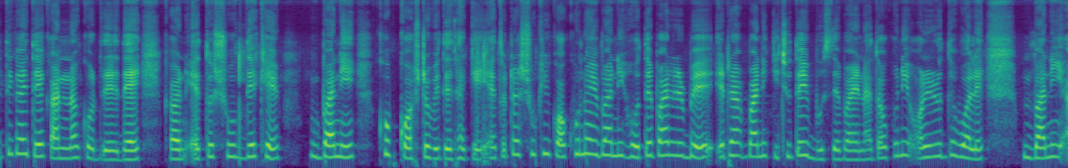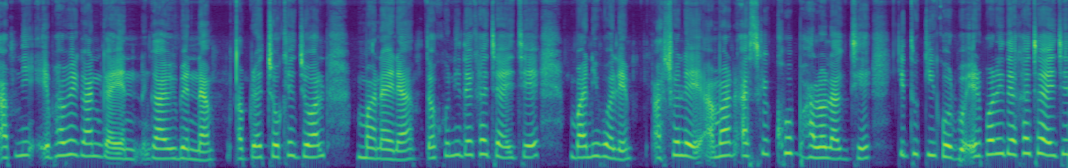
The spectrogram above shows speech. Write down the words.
গাইতে গাইতে কান্না করে দেয়। কারণ এত সুখ দেখে বানি খুব কষ্ট পেতে থাকে। এতটা সুখী কখনোই বানি হতে পারবে, এটা বানি কিছুতেই বুঝতে পারে না। তখনই অনিরুদ্ধ বলে বানি আপনি এভাবে গান গায়েন, গাইবেন না। আপনার চোখে জল মানায় না। তখনই দেখা যায় যে বানি বলে, আসলে আমার আজকে খুব ভালো লাগছে, কিন্তু কি করব? এরপরেই দেখা যায় যে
